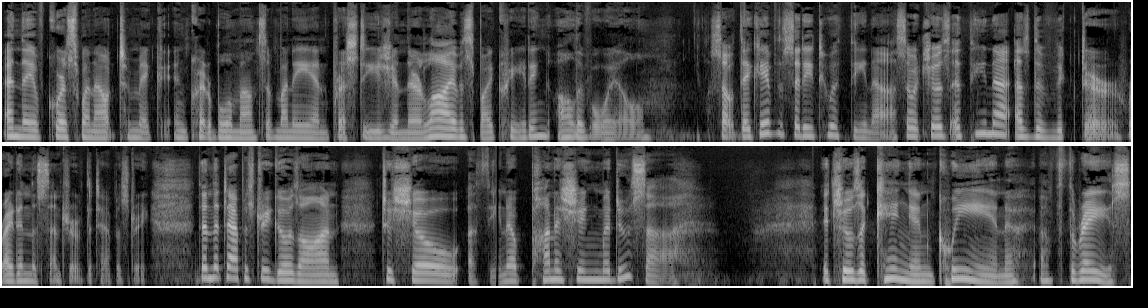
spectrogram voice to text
And they, of course, went out to make incredible amounts of money and prestige in their lives by creating olive oil. So they gave the city to Athena. So it shows Athena as the victor right in the center of the tapestry. Then the tapestry goes on to show Athena punishing Medusa it shows a king and queen of Thrace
